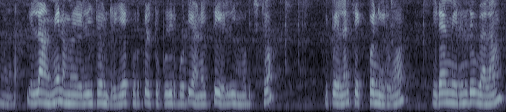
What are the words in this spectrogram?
அவ்வளோதான் எல்லாமே நம்ம எழுதிட்டோன்றிய குறுக்கெழுத்து புதிர் போட்டி அனைத்து எழுதி முடிச்சிட்டோம். இப்போ எல்லாம் செக் பண்ணிவிடுவோம் இடமிருந்து வளம்.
